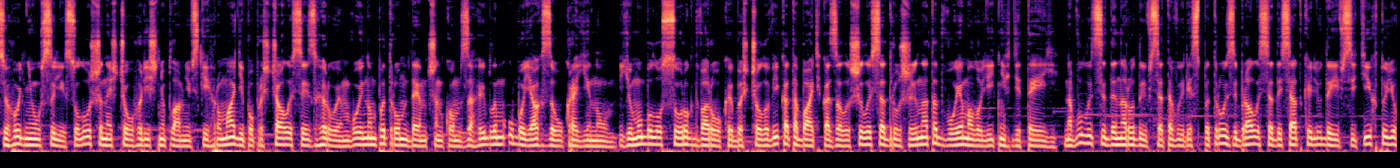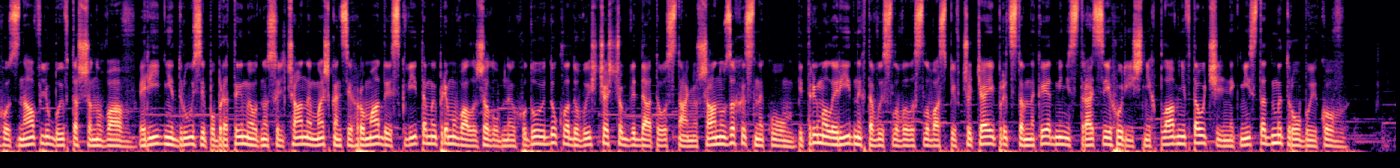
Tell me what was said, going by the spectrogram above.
Сьогодні у селі Солошине, що у горішньоплавнівській громаді, попрощалися із героєм воїном Петром Демченком, загиблим у боях за Україну. Йому було 42 роки. Без чоловіка та батька залишилися дружина та двоє малолітніх дітей. На вулиці, де народився та виріс Петро, зібралися десятки людей. Всі ті, хто його знав, любив та шанував. Рідні, друзі, побратими, односельчани, мешканці громади з квітами прямували жалобною ходою до кладовища, щоб віддати останню шану захиснику. Підтримали рідних та висловили слова співчуття і представники адміністрації горішніх плавнів та очільник міста Дмитро Биков.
